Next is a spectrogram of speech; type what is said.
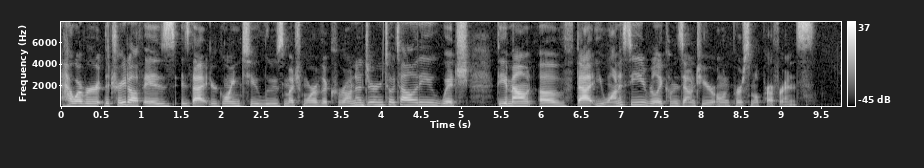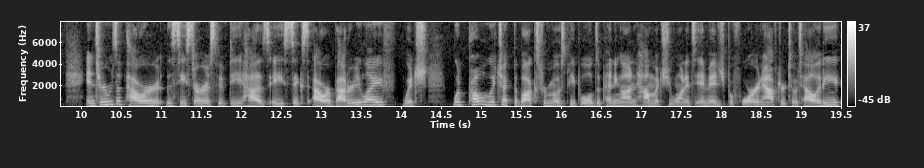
However, the trade-off is is that you're going to lose much more of the corona during totality, which the amount of that you want to see really comes down to your own personal preference. In terms of power, the Seestar S50 has a 6-hour battery life, which would probably check the box for most people depending on how much you wanted to image before and after totality,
